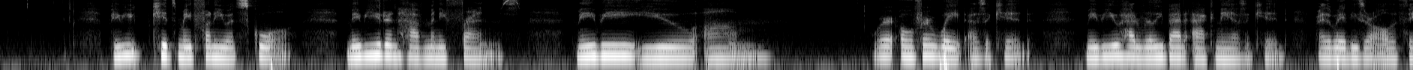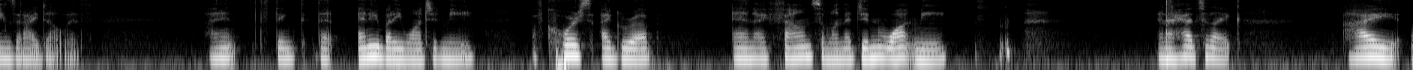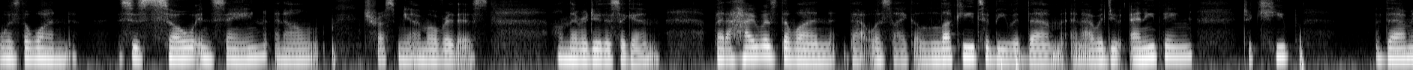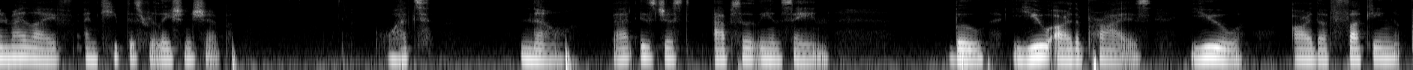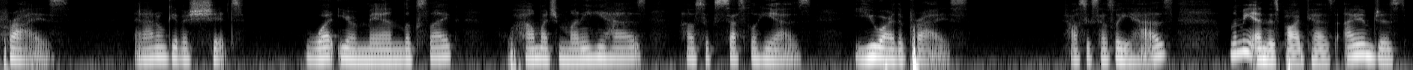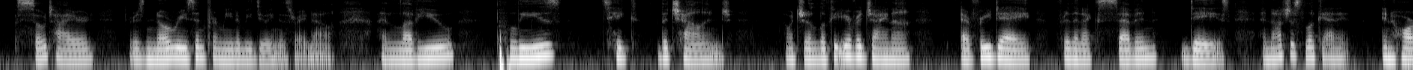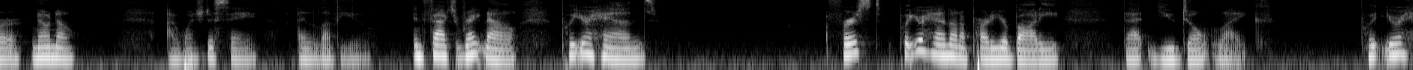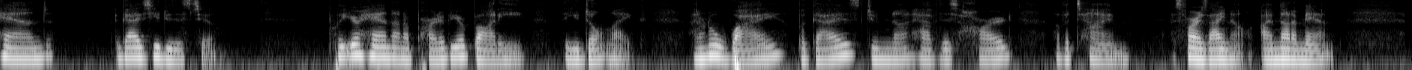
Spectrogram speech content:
maybe kids made fun of you at school. Maybe you didn't have many friends. Maybe you um, were overweight as a kid. Maybe you had really bad acne as a kid. By the way, these are all the things that I dealt with. I didn't think that anybody wanted me. Of course, I grew up and I found someone that didn't want me. and I had to like I was the one. This is so insane, and I'll trust me, I'm over this. I'll never do this again. But I was the one that was like lucky to be with them, and I would do anything to keep them in my life and keep this relationship. What? No, that is just absolutely insane. Boo, you are the prize. You are the fucking prize. And I don't give a shit what your man looks like, how much money he has, how successful he has. You are the prize. How successful he has? Let me end this podcast. I am just so tired. There is no reason for me to be doing this right now. I love you. Please take the challenge. I want you to look at your vagina every day for the next seven days and not just look at it in horror. No, no. I want you to say, I love you. In fact, right now, put your hand first, put your hand on a part of your body that you don't like. Put your hand, guys, you do this too. Put your hand on a part of your body that you don't like. I don't know why, but guys do not have this hard of a time. As far as I know, I'm not a man,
